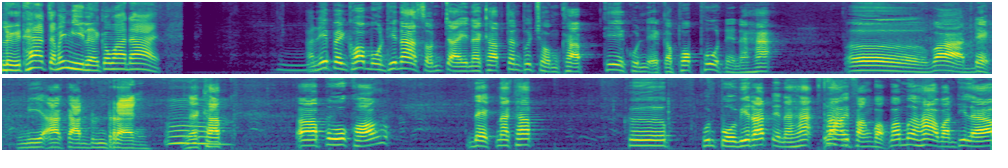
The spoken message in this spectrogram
หรือแทบจะไม่มีเลยก็ว่าได้ อันนี้เป็นข้อมูลที่น่าสนใจนะครับ ท่านผู้ชมครับที่คุณเอกภพพูดเนี่ยนะฮะ เออว่าเด็กมีอาการรุนแรงนะครับเอ่อปู่ของเด็กนะครับ คือคุณปู่วิรัตเนี่ยนะฮะเล่าให้ฟังบอกว่าเมื่อ 5 วันที่แล้ว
